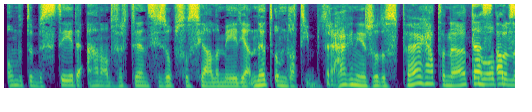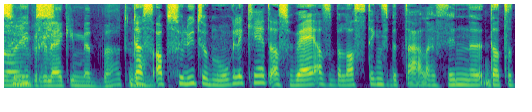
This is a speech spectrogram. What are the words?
om het te besteden aan advertenties op sociale media. Net omdat die bedragen hier zo de spuigaten uitlopen absoluut, in vergelijking met buiten. Dat is absoluut een mogelijkheid. Als wij als belastingsbetaler vinden dat het,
